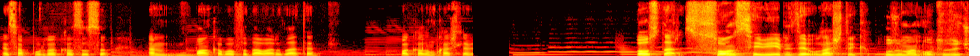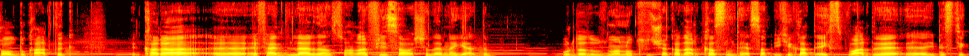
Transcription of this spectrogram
Hesap burada kasılsın. Hem banka buff'ı da var zaten. Bakalım kaç level. Dostlar son seviyemize ulaştık. Uzman 33 olduk artık. Kara e, efendilerden sonra fil savaşçılarına geldim. Burada da uzman 33'e kadar kasıldı hesap. 2 kat exp vardı ve e, Mystic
